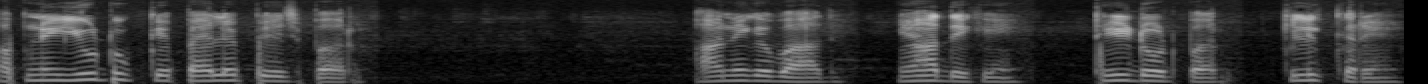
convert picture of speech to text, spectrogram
अपने यूट्यूब के पहले पेज पर आने के बाद यहाँ देखें थ्री डॉट पर क्लिक करें।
